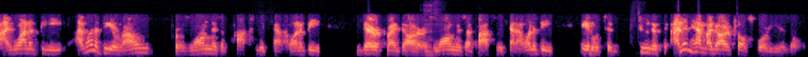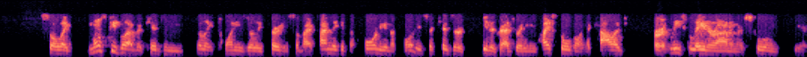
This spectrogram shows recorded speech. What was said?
I want to be I want to be around for as long as I possibly can. I want to be there for my daughter as mm-hmm. long as I possibly can. I want to be able to do the. Th- I didn't have my daughter till I was 40 years old. So like most people have their kids in their late 20s, early 30s. So by the time they get to 40 and the 40s, their kids are either graduating from high school, going to college, or at least later on in their schooling years.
